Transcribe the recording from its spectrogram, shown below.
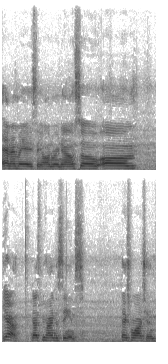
And I have my AC on right now, so, um, yeah, that's behind the scenes. Thanks for watching.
